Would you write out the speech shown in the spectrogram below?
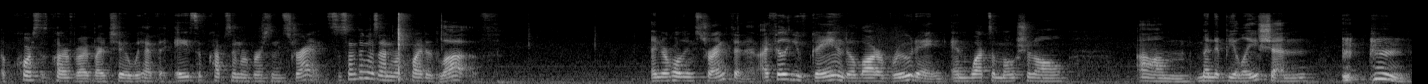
Of course, it's clarified by two. We have the Ace of Cups in reverse and strength. So something was unrequited love. And you're holding strength in it. I feel like you've gained a lot of rooting in what's emotional um, manipulation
